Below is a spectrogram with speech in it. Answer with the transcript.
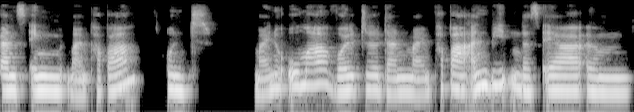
ganz eng mit meinem Papa und meine Oma wollte dann meinem Papa anbieten, dass er ähm,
